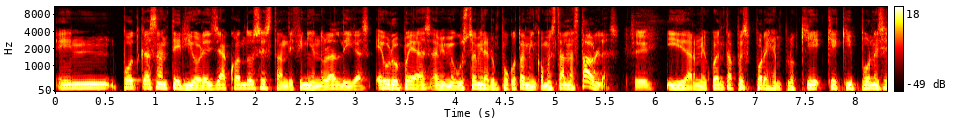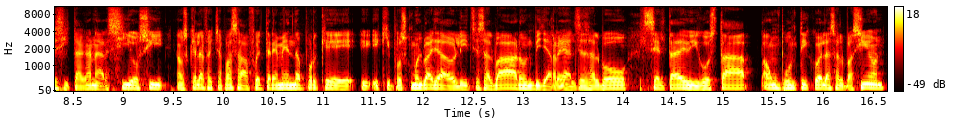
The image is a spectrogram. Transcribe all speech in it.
en podcasts anteriores, ya cuando se están definiendo las ligas europeas, a mí me gusta mirar un poco también cómo están las tablas sí. y darme cuenta, pues, por ejemplo, qué, qué equipo necesita ganar sí o sí. Vemos que la fecha pasada fue tremenda porque e, equipos como el Valladolid se salvaron, Villarreal se salvó, el Celta de Vigo está a un puntico de la salvación.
